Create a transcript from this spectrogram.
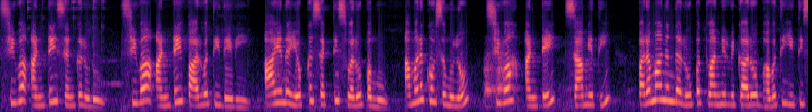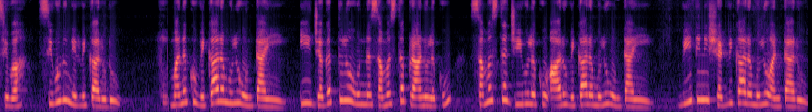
శివ అంటే శంకరుడు శివ అంటే పార్వతీదేవి ఆయన యొక్క శక్తి స్వరూపము. అమరకోశములో శివ అంటే సామ్యతి పరమానంద రూపత్వాన్నిర్వికారో భవతి ఇతి శివ శివుడు నిర్వికారుడు. మనకు వికారములు ఉంటాయి. ఈ జగత్తులో ఉన్న సమస్త ప్రాణులకు సమస్త జీవులకు ఆరు వికారములు ఉంటాయి. వీటిని షడ్వికారములు అంటారు.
